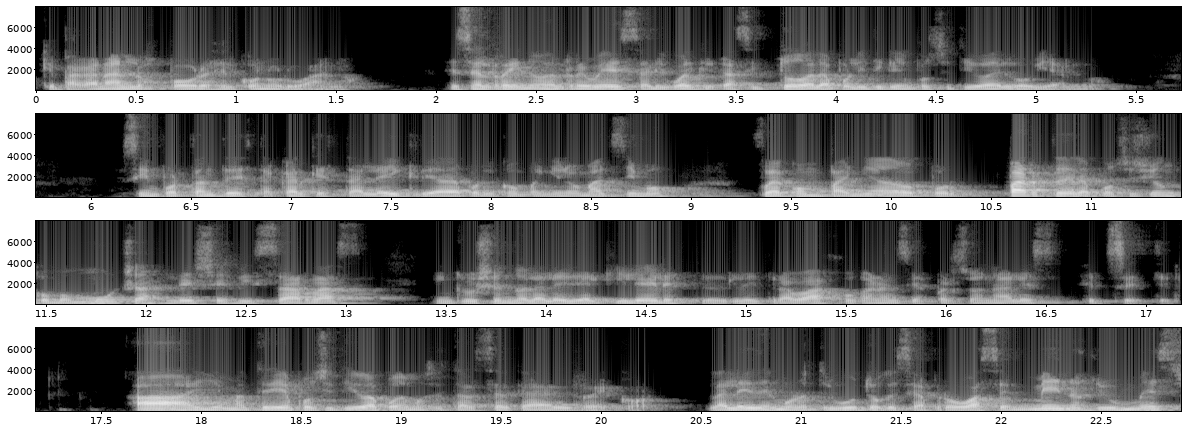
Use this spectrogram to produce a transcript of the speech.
que pagarán los pobres del conurbano. Es el reino del revés, al igual que casi toda la política impositiva del gobierno. Es importante destacar que esta ley creada por el compañero Máximo fue acompañado por parte de la oposición como muchas leyes bizarras, incluyendo la ley de alquileres, ley de trabajo, ganancias personales, etc. Ah, y en materia positiva podemos estar cerca del récord. La ley del monotributo que se aprobó hace menos de un mes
